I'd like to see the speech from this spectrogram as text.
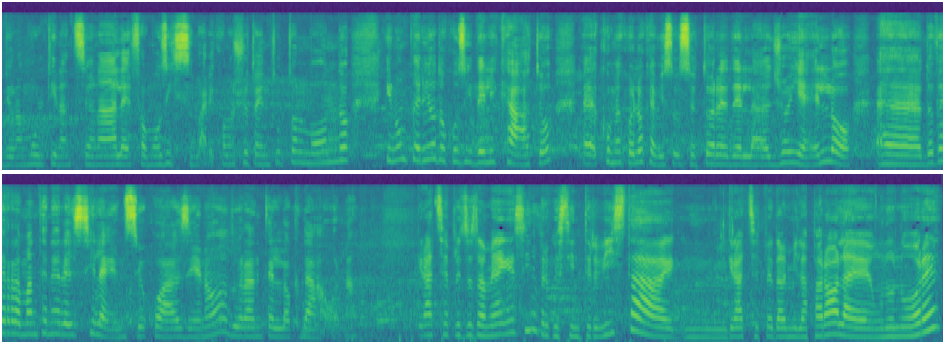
di una multinazionale famosissima, riconosciuta in tutto il mondo, in un periodo così delicato eh, come quello che ha visto il settore del gioiello, eh, dover mantenere il silenzio quasi no? durante il lockdown. Grazie a Preziosa Magazine per questa intervista, mm, grazie per darmi la parola, è un onore.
